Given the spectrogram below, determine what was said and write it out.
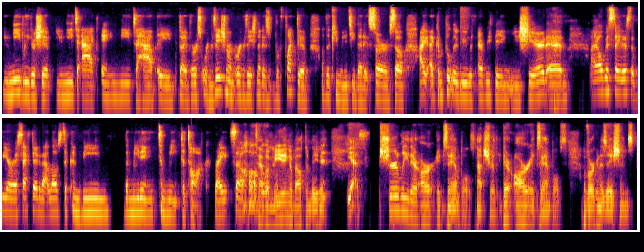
you need leadership, you need to act, and you need to have a diverse organization or an organization that is reflective of the community that it serves. So I, I completely agree with everything you shared. And I always say this that we are a sector that loves to convene the meeting to meet to talk, right? So Let's have a meeting about the meeting. yes surely there are examples, not surely, there are examples of organizations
